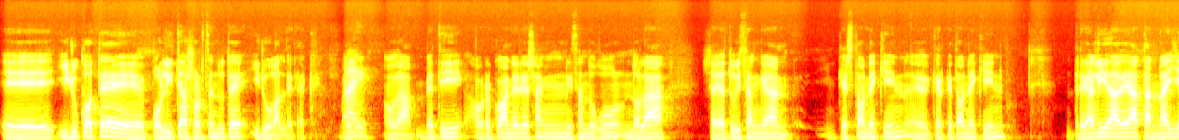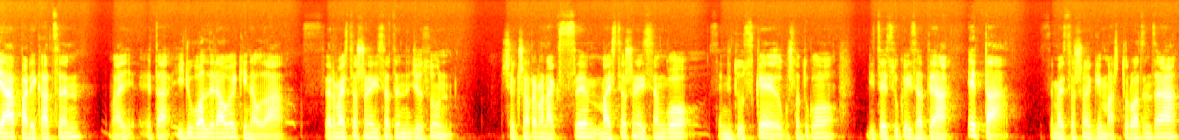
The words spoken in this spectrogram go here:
e, irukote polita sortzen dute hiru galderek. Bai. Hau da, beti aurrekoan ere esan izan dugu nola saiatu izan gehan inkesta honekin, ikerketa honekin, realidadea eta nahia parekatzen, bai? eta hiru galdera hauekin, hau da, zer maiztasunek izaten dituzun, sexu harremanak zer maiztasunek izango zenituzke edo gustatuko ditzaizuke izatea, eta zer maiztasunekin masturbatzen zara,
